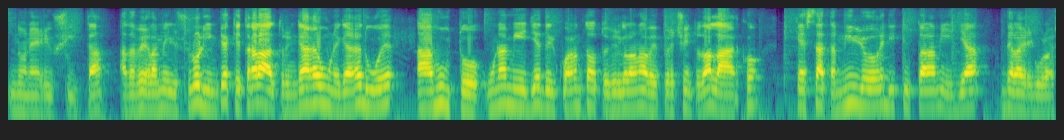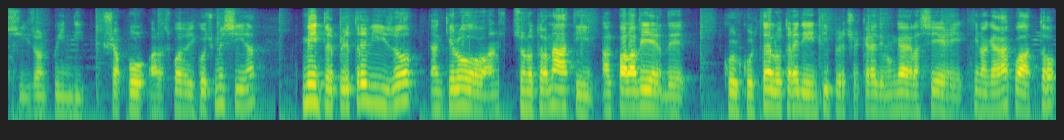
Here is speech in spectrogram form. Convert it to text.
non è riuscita ad avere la meglio sull'Olimpia, che tra l'altro in gara 1 e gara 2 ha avuto una media del 48,9% dall'arco che è stata migliore di tutta la media della regular season, quindi chapeau alla squadra di coach Messina. Mentre per Treviso, anche loro sono tornati al Palaverde col coltello tra i denti per cercare di allungare la serie fino a gara 4,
